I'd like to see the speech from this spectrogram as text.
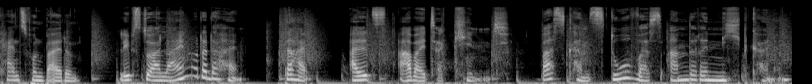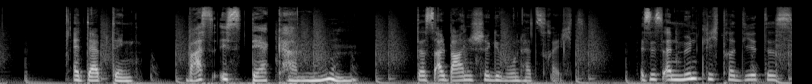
Keins von beidem. Lebst du allein oder daheim? Daheim. Als Arbeiterkind, was kannst du, was andere nicht können? Adapting. Was ist der Kanun? Das albanische Gewohnheitsrecht. Es ist ein mündlich tradiertes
